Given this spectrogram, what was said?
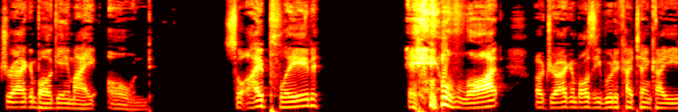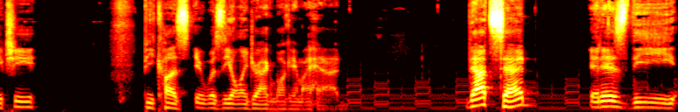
Dragon Ball game I owned. So I played a lot of Dragon Ball Z Budokai Tenkaichi because it was the only Dragon Ball game I had. That said, it is the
